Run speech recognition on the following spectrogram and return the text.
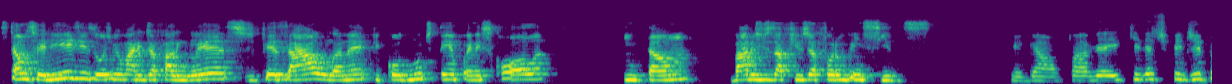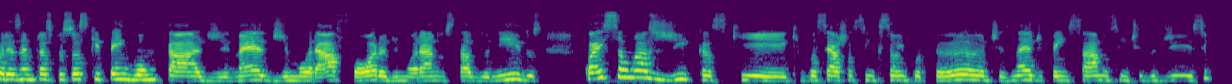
Estamos felizes. Hoje meu marido já fala inglês, fez aula, né? Ficou muito tempo aí na escola. Então, vários desafios já foram vencidos. Legal, Flávia. E queria te pedir, por exemplo, para as pessoas que têm vontade né, de morar fora, de morar nos Estados Unidos, quais são as dicas que, que você acha assim que são importantes, né, de pensar no sentido de se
